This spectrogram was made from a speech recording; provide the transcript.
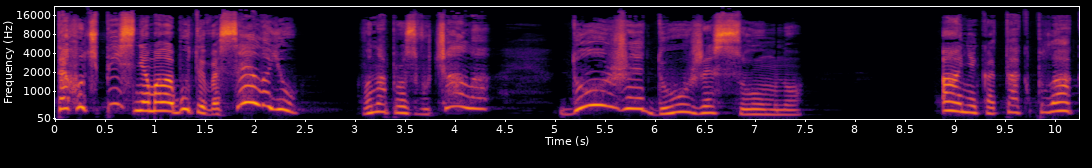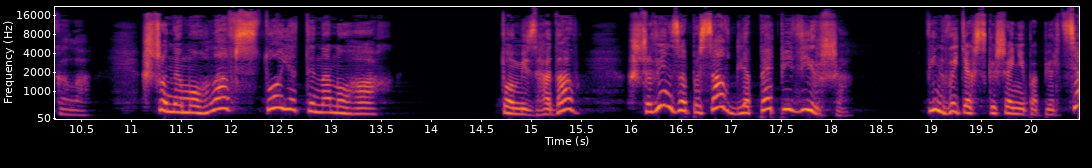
Та хоч пісня мала бути веселою, вона прозвучала дуже дуже сумно. Аніка так плакала, що не могла встояти на ногах. Томі згадав, що він записав для пепі вірша. Він витяг з кишені папірця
